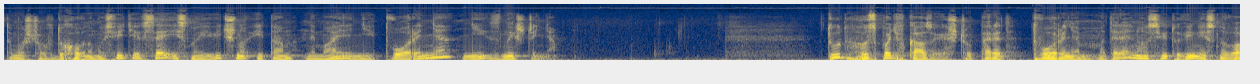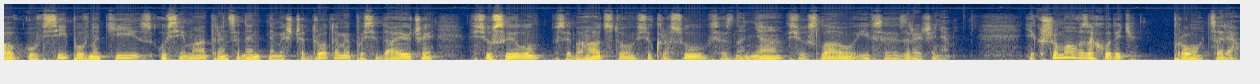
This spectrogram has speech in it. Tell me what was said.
тому що в духовному світі все існує вічно і там немає ні творення, ні знищення. Тут Господь вказує, що перед творенням матеріального світу він існував у всій повноті з усіма трансцендентними щедротами, посідаючи всю силу, все багатство, всю красу, все знання, всю славу і все зречення. Якщо мова заходить про царя,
